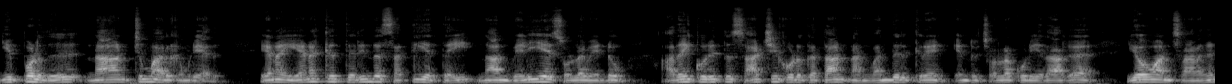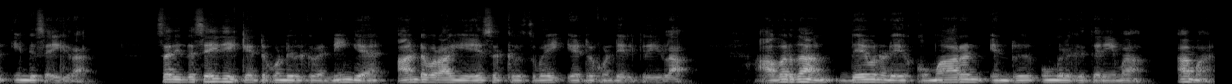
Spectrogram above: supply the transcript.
இப்பொழுது நான் சும்மா இருக்க முடியாது. என எனக்கு தெரிந்த சத்தியத்தை நான் வெளியே சொல்ல வேண்டும். அதை குறித்து சாட்சி கொடுக்கத்தான் நான் வந்திருக்கிறேன் என்று சொல்லக்கூடியதாக யோவான் சாணகன் இங்கு செய்கிறார். சரி இந்த செய்தியை கேட்டுக்கொண்டிருக்கிற நீங்க ஆண்டவராகிய இயேசு கிறிஸ்துவை ஏற்றுக்கொண்டிருக்கிறீர்களா? அவர்தான் தேவனுடைய குமாரன் என்று உங்களுக்கு தெரியுமா? ஆமாம்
